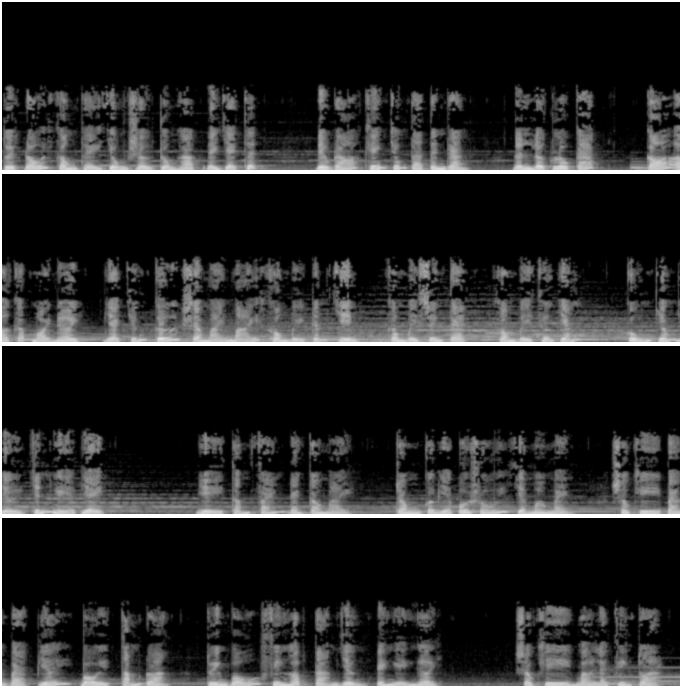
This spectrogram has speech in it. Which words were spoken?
tuyệt đối không thể dùng sự trùng hợp để giải thích. Điều đó khiến chúng ta tin rằng định lực Locat có ở khắp mọi nơi và chứng cứ sẽ mãi mãi không bị đánh chìm, không bị xuyên tạc, không bị thiếu vắng, cũng giống như chính nghĩa vậy. Vị thẩm phán đang cao mày, trông có vẻ bối rối và mơ màng. Sau khi bàn bạc với bồi thẩm đoàn, tuyên bố phiên họp tạm dừng để nghỉ ngơi. Sau khi mở lại phiên tòa,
